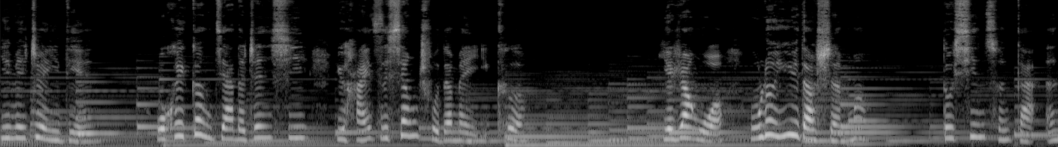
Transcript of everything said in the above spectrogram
因为这一点，我会更加的珍惜与孩子相处的每一刻，也让我无论遇到什么，都心存感恩。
